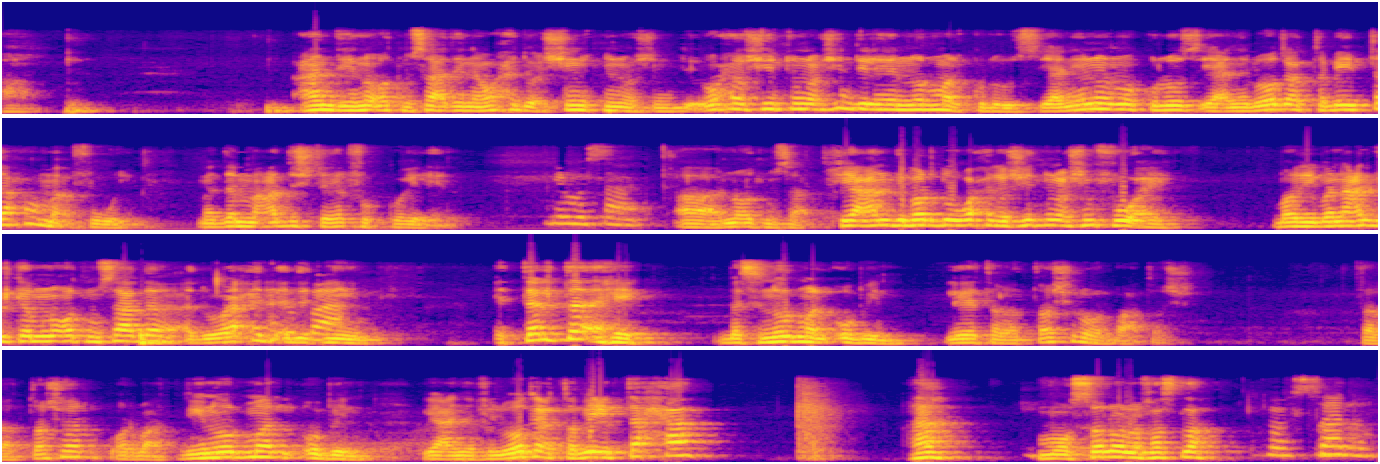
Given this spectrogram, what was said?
آه. عندي نقط مساعدة هنا 21 22 دي 21 22 دي اللي هي ال normal close. يعني إيه normal close؟ يعني الوضع الطبيعي بتاعه مقفول ما دام ما عدش تيار في ال coil هنا. دي مساعدة. آه نقط مساعدة. في عندي برضو 21 22 فوق أهي. برضه يبقى أنا عندي كام نقط مساعدة؟ ادي واحد أربعة. اثنين الثالثه أهي بس normal open اللي هي 13 و14 13 و14 دي normal open. يعني في الوضع الطبيعي بتاعها ها موصلة ولا فاصلة؟ فاصلة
